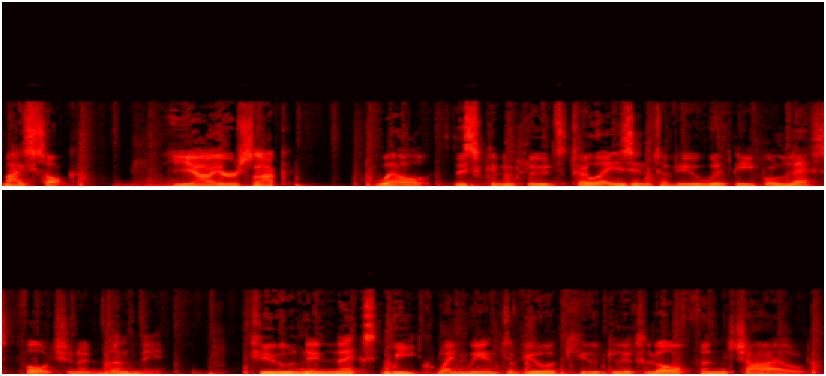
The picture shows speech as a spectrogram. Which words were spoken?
My sock. Yeah, your suck. Well, this concludes today's interview with people less fortunate than me. Tune in next week when we interview a cute little orphan child.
